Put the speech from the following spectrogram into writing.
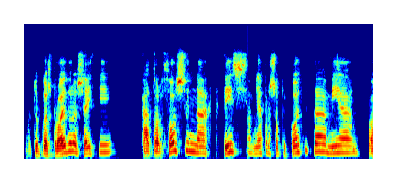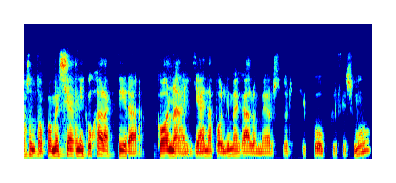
Ο Τούρκος πρόεδρος έχει κατορθώσει να χτίσει μια προσωπικότητα, μια, πώς να το πω, μεσιανικού χαρακτήρα εικόνα για ένα πολύ μεγάλο μέρος του τουρκικού πληθυσμού,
